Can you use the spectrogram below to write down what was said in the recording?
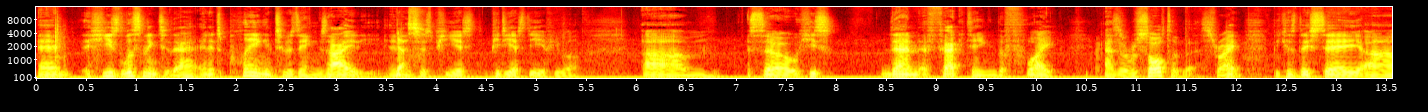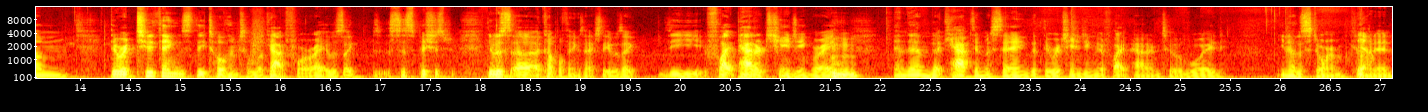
and he's listening to that, and it's playing into his anxiety and Yes. into his PS- PTSD, if you will. Um, so he's then affecting the flight as a result of this, right? Because they say um, there were two things they told him to look out for, right? It was like suspicious. There was uh, a couple things actually. It was like the flight patterns changing, right? Mhm. And then the captain was saying that they were changing their flight pattern to avoid, you know, the storm coming in.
